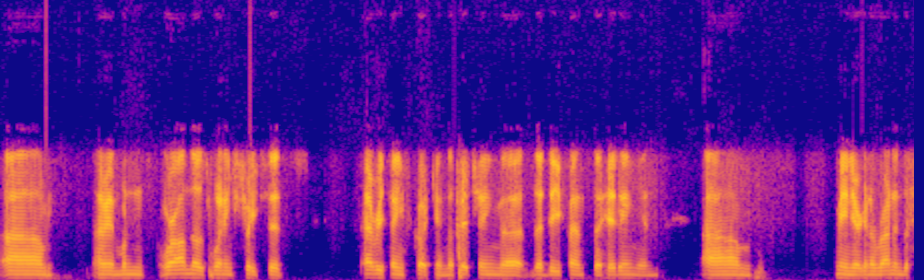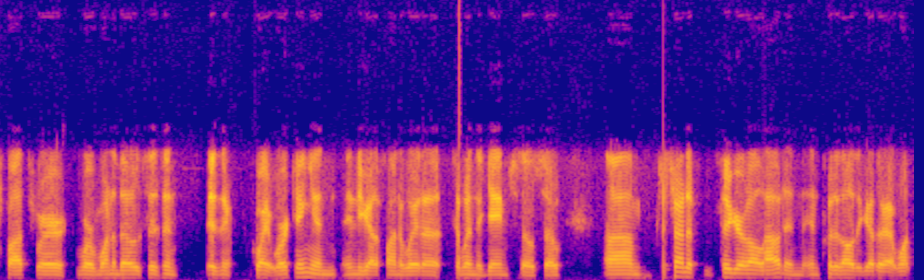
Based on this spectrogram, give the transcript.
um, I mean when we're on those winning streaks, it's everything's clicking: the pitching, the the defense, the hitting, and um, I mean you're going to run into spots where where one of those isn't isn't quite working, and and you got to find a way to to win the game still. So um, just trying to figure it all out and, and put it all together at once.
